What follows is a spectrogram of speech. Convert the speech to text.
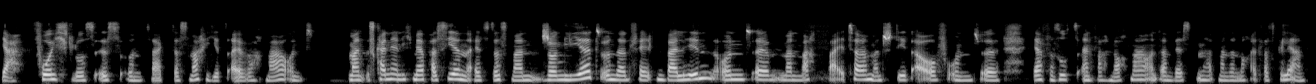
ja furchtlos ist und sagt, das mache ich jetzt einfach mal und man, es kann ja nicht mehr passieren, als dass man jongliert und dann fällt ein Ball hin und äh, man macht weiter, man steht auf und äh, ja, versucht es einfach nochmal und am besten hat man dann noch etwas gelernt.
